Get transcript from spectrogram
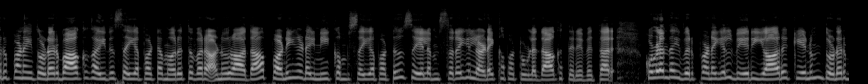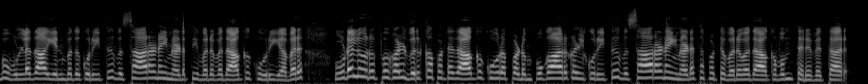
விற்பனை தொடர்பாக கைது செய்யப்பட்ட மருத்துவர் அனுராதா பணியிடை நீக்கம் செய்யப்பட்டு சேலம் சிறையில் அடைக்கப்பட்டுள்ளதாக தெரிவித்தார். குழந்தை விற்பனையில் வேறு யாருக்கேனும் தொடர்பு உள்ளதா என்பது குறித்து விசாரணை நடத்தி வருவதாக கூறிய அவர் உடல் உறுப்புகள் விற்கப்பட்டதாக கூறப்படும் புகார்கள் குறித்து விசாரணை நடத்தப்பட்டு வருவதாகவும் தெரிவித்தார்.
